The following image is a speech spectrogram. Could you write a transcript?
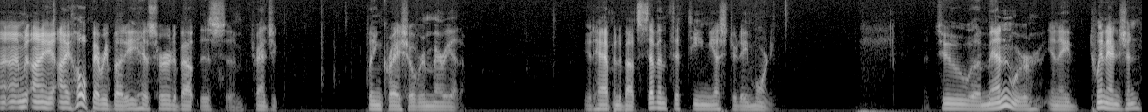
I, I I hope everybody has heard about this um, tragic plane crash over in Marietta. It happened about 7:15 yesterday morning. Two uh, men were in a twin-engine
